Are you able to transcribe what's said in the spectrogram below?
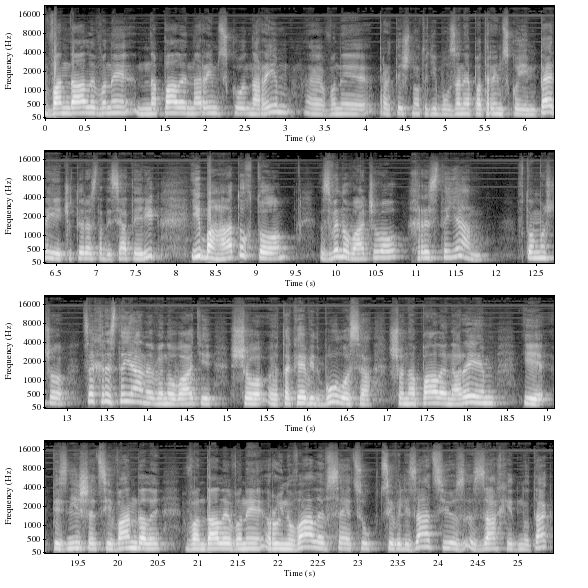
вандали, вони напали на Римську на Рим. Е, Вони практично тоді був занепад Римської імперії, 410 рік, і багато хто звинувачував християн. В тому, що це християни винуваті, що е, таке відбулося, що напали на Рим, і пізніше ці вандали, вандали вони руйнували все цю цивілізацію західну, так?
